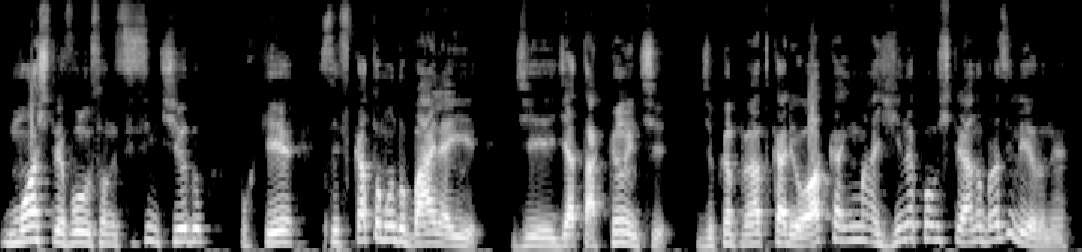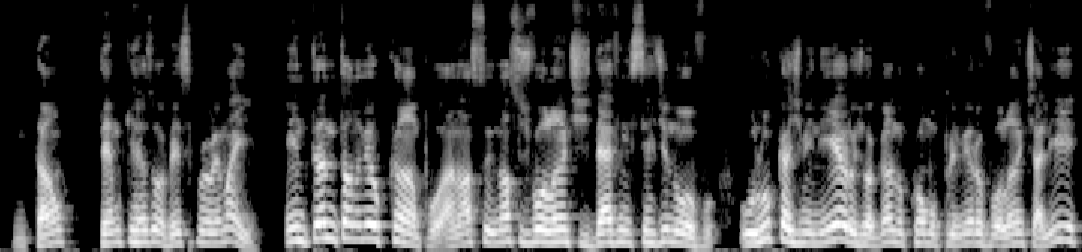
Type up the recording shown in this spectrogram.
mostre evolução nesse sentido, porque se ficar tomando baile aí de, de atacante de Campeonato Carioca, imagina quando estrear no Brasileiro, né? Então, temos que resolver esse problema aí. Entrando então no meu campo, nosso, nossos volantes devem ser de novo o Lucas Mineiro, jogando como primeiro volante ali,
